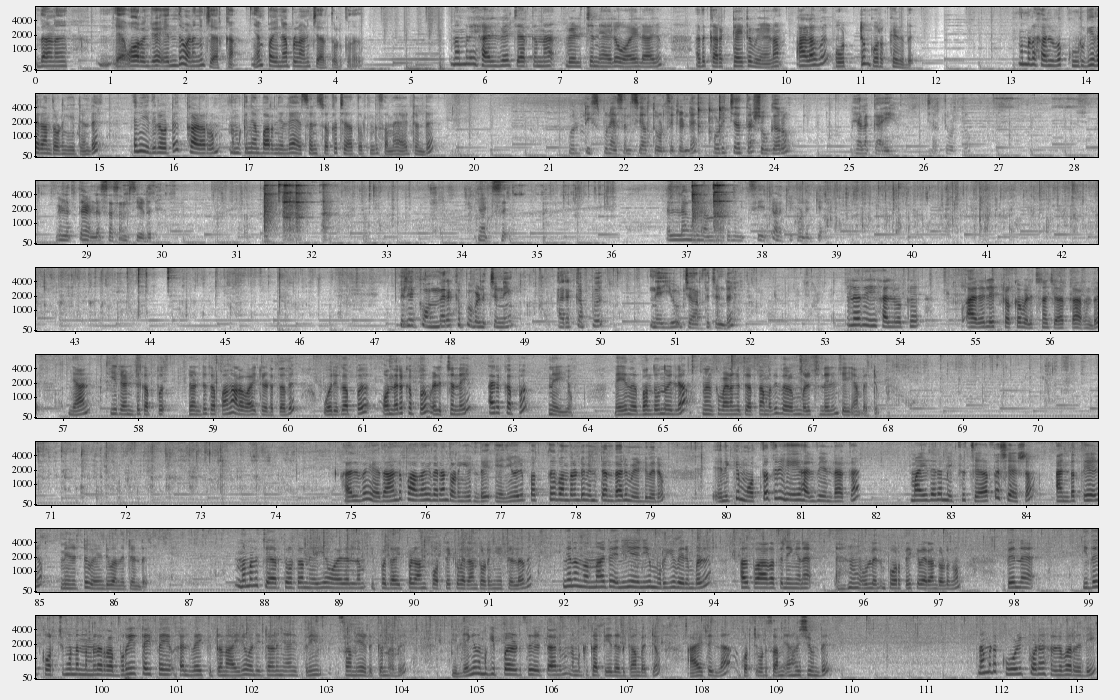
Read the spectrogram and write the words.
ഇതാണ് ഓറഞ്ചോ എന്ത് വേണമെങ്കിലും ചേർക്കാം. ഞാൻ പൈനാപ്പിളാണ് ചേർത്ത് കൊടുക്കുന്നത്. നമ്മൾ ഈ ഹൽവയിൽ ചേർക്കുന്ന വെളിച്ചെണ്ണയായാലും ഓയിലായാലും അത് കറക്റ്റായിട്ട് വേണം. അളവ് ഒട്ടും കുറക്കരുത്. നമ്മുടെ ഹൽവ കുറുകി വരാൻ തുടങ്ങിയിട്ടുണ്ട്. ഇനി ഇതിലോട്ട് കളറും നമുക്ക് ഞാൻ പറഞ്ഞില്ലേ എസൻസും ഒക്കെ ചേർത്ത് കൊടുക്കേണ്ട സമയമായിട്ടുണ്ട്. ഒരു ടീസ്പൂൺ എസൻസ് ചേർത്ത് കൊടുത്തിട്ടുണ്ട്. പൊടിച്ചേർത്ത ഷുഗറും ഏലക്കായി ചേർത്ത് കൊടുത്തു. വെളുത്ത എള്ള സെസം സീഡ് എല്ലാം കൂടി നന്നായിട്ടൊന്ന് മിക്സ് ചെയ്തിട്ട് ഇളക്കിക്കൊണ്ടിരിക്കുക. ഇതിലേക്ക് ഒന്നര കപ്പ് വെളിച്ചെണ്ണയും അരക്കപ്പ് നെയ്യും ചേർത്തിട്ടുണ്ട്. ചിലർ ഈ ഹൽവക്ക് അര ലിറ്ററൊക്കെ വെളിച്ചെണ്ണ ചേർക്കാറുണ്ട്. ഞാൻ ഈ രണ്ട് കപ്പ് രണ്ട് കപ്പാണ് അളവായിട്ട് എടുത്തത്. ഒരു കപ്പ് ഒന്നര കപ്പ് വെളിച്ചെണ്ണയും അര കപ്പ് നെയ്യും. നെയ്യ് നിർബന്ധമൊന്നുമില്ല. നിങ്ങൾക്ക് വേണമെങ്കിൽ ചേർത്താൽ മതി. വെറും വെളിച്ചെണ്ണയിലും ചെയ്യാൻ പറ്റും. ഹൽവ ഏതാണ്ട് പാകമായി വരാൻ തുടങ്ങിയിട്ടുണ്ട്. ഇനി ഒരു പത്ത് പന്ത്രണ്ട് മിനിറ്റ് എന്തായാലും വേണ്ടി വരും. എനിക്ക് മൊത്തത്തിൽ ഈ ഹൽവ ഉണ്ടാക്കാൻ മൈദയുടെ മിക്സ് ചേർത്ത ശേഷം അൻപത്തേഴ് മിനിറ്റ് വേണ്ടി വന്നിട്ടുണ്ട്. നമ്മൾ ചേർത്ത് കൊടുത്ത നെയ്യും ഓയിലെല്ലാം ഇപ്പോൾ ഇപ്പോഴാണ് പുറത്തേക്ക് വരാൻ തുടങ്ങിയിട്ടുള്ളത്. ഇങ്ങനെ നന്നായിട്ട് ഇനിയും ഇനിയും മുറുകി വരുമ്പോൾ അത് പാകത്തിന് ഇങ്ങനെ ഉള്ളിൽ പുറത്തേക്ക് വരാൻ തുടങ്ങും. പിന്നെ ഇത് കുറച്ചും കൂടെ നമ്മൾ റബ്ബറി ടൈപ്പ് ഹൽവയായി കിട്ടണം. അതിന് വേണ്ടിയിട്ടാണ് ഞാൻ ഇത്രയും സമയം എടുക്കുന്നത്. ഇല്ലെങ്കിൽ നമുക്ക് ഇപ്പോൾ എടുത്ത് ഇട്ടാലും നമുക്ക് കട്ട് ചെയ്തെടുക്കാൻ പറ്റും. ആയിട്ടില്ല കുറച്ചുകൂടെ സമയം ആവശ്യമുണ്ട്. നമ്മുടെ കോഴിക്കോടൻ ഹൽവ റെഡി.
